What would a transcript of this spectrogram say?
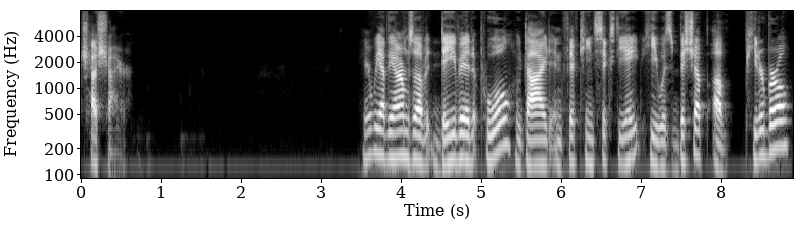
Cheshire. Here we have the arms of David Poole, who died in 1568. He was Bishop of Peterborough.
